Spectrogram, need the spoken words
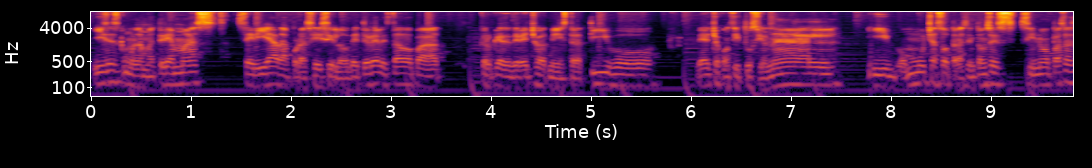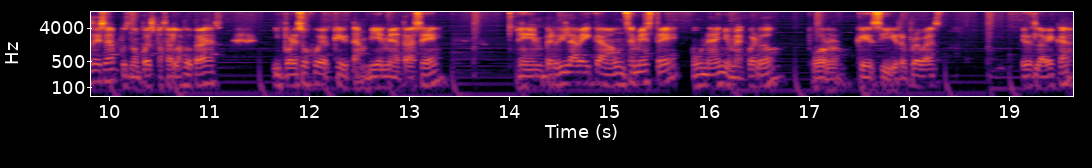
Y esa es como la materia más seriada, por así decirlo, de teoría del Estado para, creo que de derecho administrativo, derecho constitucional y muchas otras. Entonces, si no pasas esa, pues no puedes pasar las otras. Y por eso fue que también me atrasé. Eh, perdí la beca un semestre, un año me acuerdo, porque si repruebas, eres la beca,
